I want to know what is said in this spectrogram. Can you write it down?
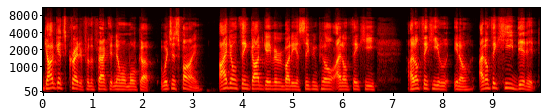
God gets credit for the fact that no one woke up, which is fine. I don't think God gave everybody a sleeping pill. I don't think he I don't think he you know, I don't think he did it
